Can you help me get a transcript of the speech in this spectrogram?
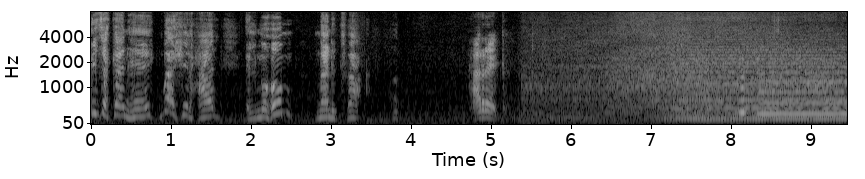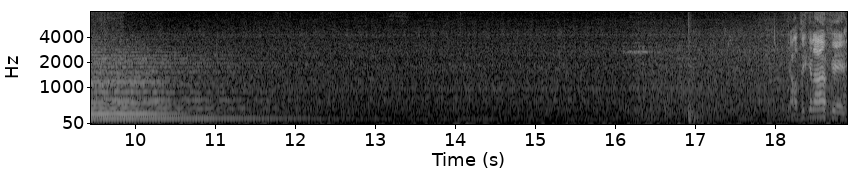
إذا كان هيك ماشي الحال. المهم ما ندفع. حرك. يعطيك العافية.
